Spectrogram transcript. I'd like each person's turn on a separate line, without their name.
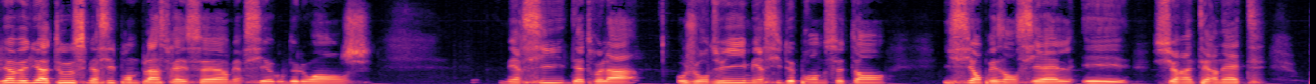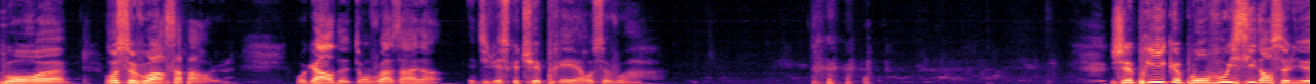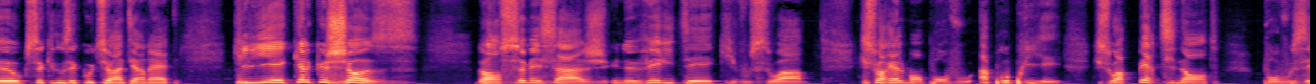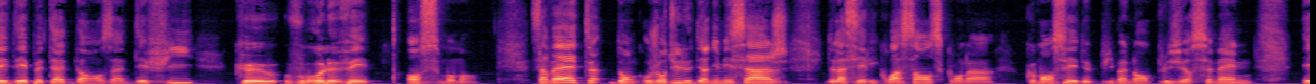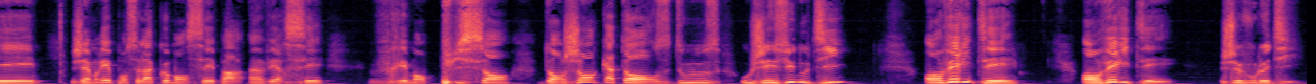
Bienvenue à tous. Merci de prendre place, frères et sœurs. Merci au groupe de louanges. Merci d'être là aujourd'hui. Merci de prendre ce temps ici en présentiel et sur Internet pour euh, recevoir sa parole. Regarde ton voisin et dis-lui, est-ce que tu es prêt à recevoir? Je prie que pour vous ici dans ce lieu ou que ceux qui nous écoutent sur Internet, qu'il y ait quelque chose dans ce message, une vérité qui vous soit, qui soit réellement pour vous appropriée, qui soit pertinente pour vous aider peut-être dans un défi que vous relevez en ce moment. Ça va être donc aujourd'hui le dernier message de la série Croissance qu'on a commencé depuis maintenant plusieurs semaines. Et j'aimerais pour cela commencer par un verset vraiment puissant dans Jean 14, 12, où Jésus nous dit, En vérité, en vérité, je vous le dis,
